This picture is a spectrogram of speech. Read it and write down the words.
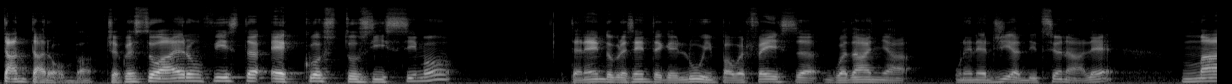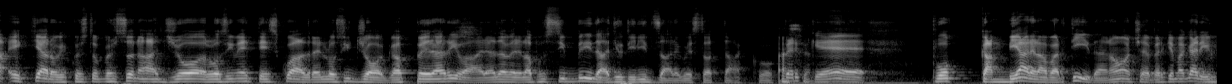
tanta roba. Cioè, questo Iron Fist è costosissimo. Tenendo presente che lui in Power Face guadagna un'energia addizionale. Ma è chiaro che questo personaggio lo si mette in squadra e lo si gioca per arrivare ad avere la possibilità di utilizzare questo attacco. Ah, perché sì. può cambiare la partita, no? Cioè, perché magari il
